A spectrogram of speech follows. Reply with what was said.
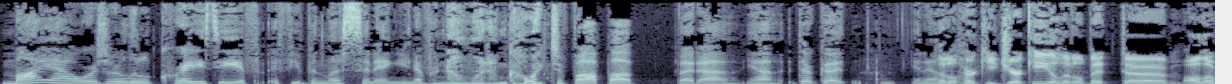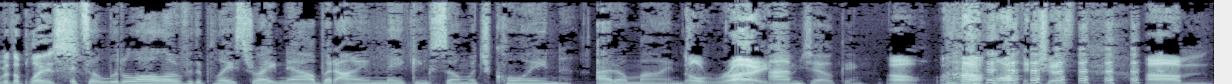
My hours are a little crazy. If if you've been listening, you never know when I'm going to pop up. But uh, yeah, they're good. Um, you know, A little herky jerky, a little bit uh, all over the place. it's a little all over the place right now. But I'm making so much coin, I don't mind. All right. I'm joking. Oh, just um,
